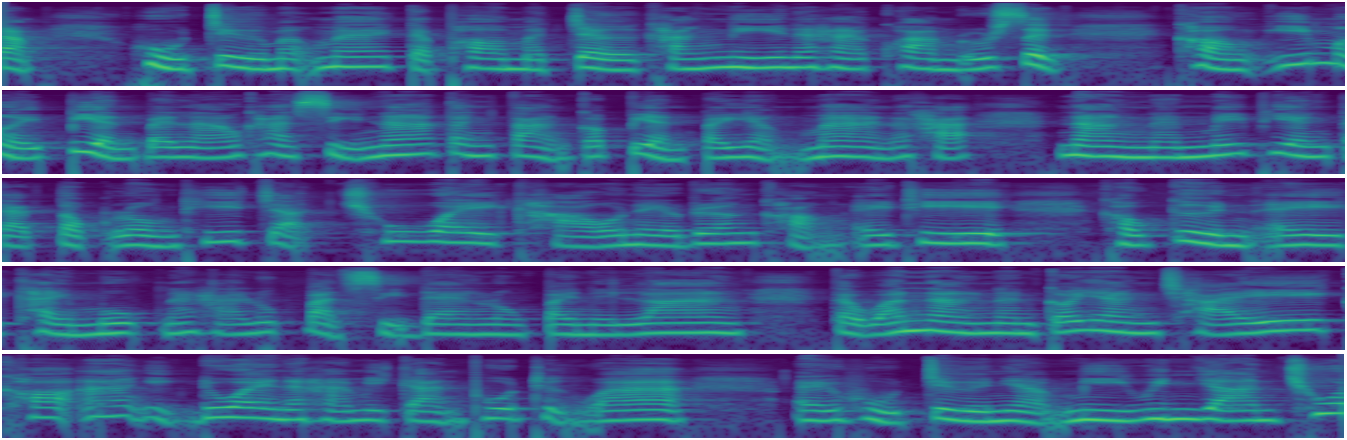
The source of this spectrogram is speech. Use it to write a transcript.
กับหูจือมากๆ แต่พอมาเจอครั้งนี้นะคะ ความรู้สึกของอี้เหมยเปลี่ยนไปแล้วค่ะสีหน้าต่างๆ ก็เปลี่ยนไปอย่างมากนะคะ นางนั้นไม่เพียงแต่ตกลงที่จะช่วยเขาในเรื่องของไอทีเขากลืนไอ้ไข่มุกนะคะ ลูกปัดสีแดงลงไปในล่าง แต่ว่านางนั้นก็ยังใช้ข้ออ้างอีกด้วยนะคะ มีการพูดถึงว่าไอ้หูจือเนี่ยมีวิญญาณชั่ว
